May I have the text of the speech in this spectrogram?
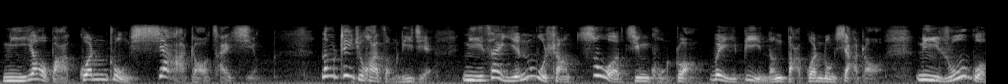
你要把观众吓着才行。”那么这句话怎么理解？你在银幕上做惊恐状，未必能把观众吓着；你如果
